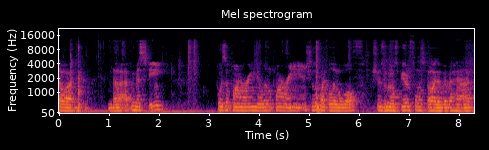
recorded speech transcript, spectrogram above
dog, the Misty, who was a Pomeranian, a little Pomeranian. She looked like a little wolf. She was the most beautifulest dog I've ever had.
